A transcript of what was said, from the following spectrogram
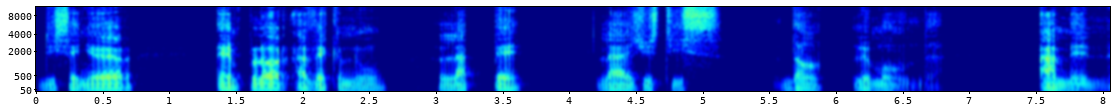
du Seigneur, implore avec nous la paix, la justice dans le monde. Amen.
